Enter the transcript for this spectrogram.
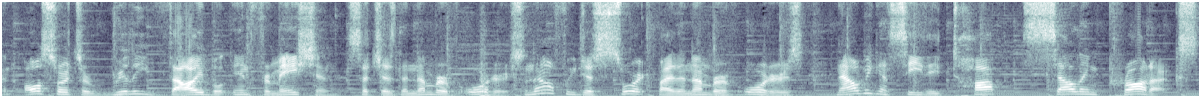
and all sorts of really valuable information such as the number of orders. So now if we just sort by the number of orders, now we can see the top selling products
